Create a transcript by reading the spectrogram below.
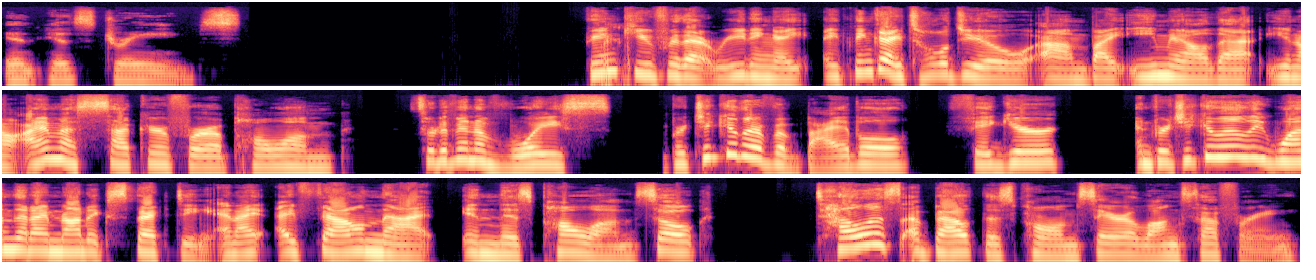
in his dreams. Thank you for that reading. I, I think I told you um, by email that, you know, I'm a sucker for a poem sort of in a voice, particular of a Bible figure, and particularly one that I'm not expecting. And I, I found that in this poem. So tell us about this poem, Sarah Long Suffering.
